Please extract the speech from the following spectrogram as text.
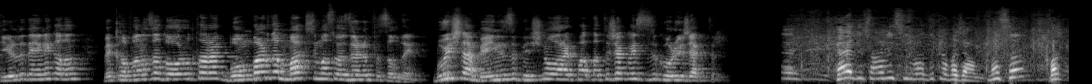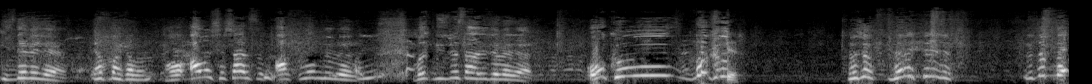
Sihirli değnek alın ve kafanıza doğrultarak bombarda Maxima sözlerini fısıldayın. Bu işlem beyninizi peşin olarak patlatacak ve sizi koruyacaktır. Her bir sihirbazlık yapacağım. Nasıl? Bak izle beni. Yap bakalım. Ha, ama şaşarsın. Aklım durur. Bak izle sadece beni. Okuz. Bakın. Çocuk nereye gidiyorsun? Çocuk ben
